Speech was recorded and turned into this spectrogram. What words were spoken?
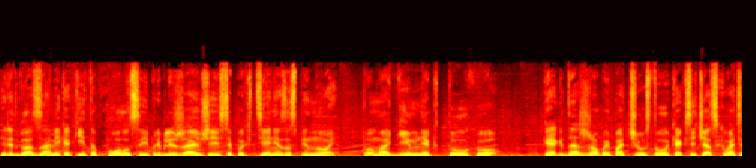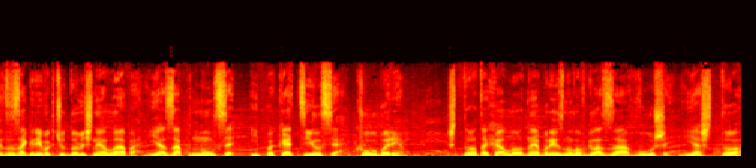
перед глазами какие-то полосы и приближающееся пыхтение за спиной. «Помоги мне, Ктулху!» Когда жопой почувствовал, как сейчас схватит за загривок чудовищная лапа, я запнулся и покатился кубарем. Что-то холодное брызнуло в глаза, в уши. Я что,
